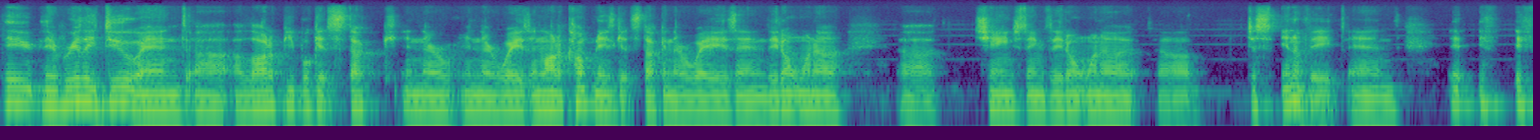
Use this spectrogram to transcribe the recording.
They they really do, and uh, a lot of people get stuck in their in their ways, and a lot of companies get stuck in their ways, and they don't want to uh, change things. They don't want to uh, just innovate. And if if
